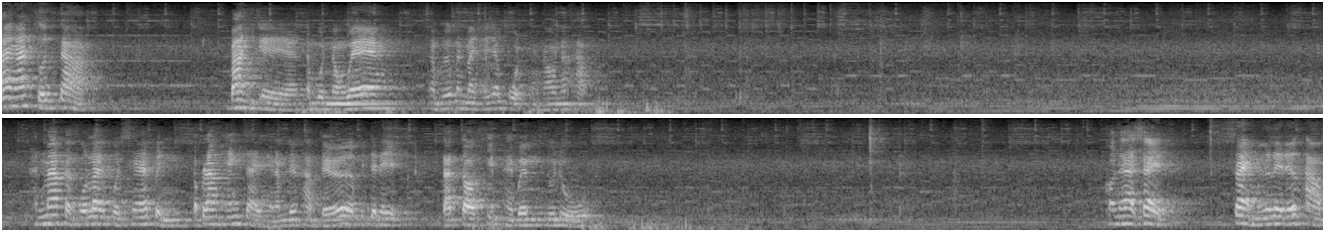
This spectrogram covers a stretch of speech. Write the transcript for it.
รายงานสดจากบ้านแก่ตำบลหนองแวงอำเภอมันม้ชัยพลของเรานะครับขันมากกับกดไลค์กดแชร์เป็นกำลังแห้งใจให้น้ำเด้อครับเด้อพี่จะได้ตัดต่อคลิปให้เบิ่งดูดูขออนุญาใส่ใส่มือเลยเด้อครับ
